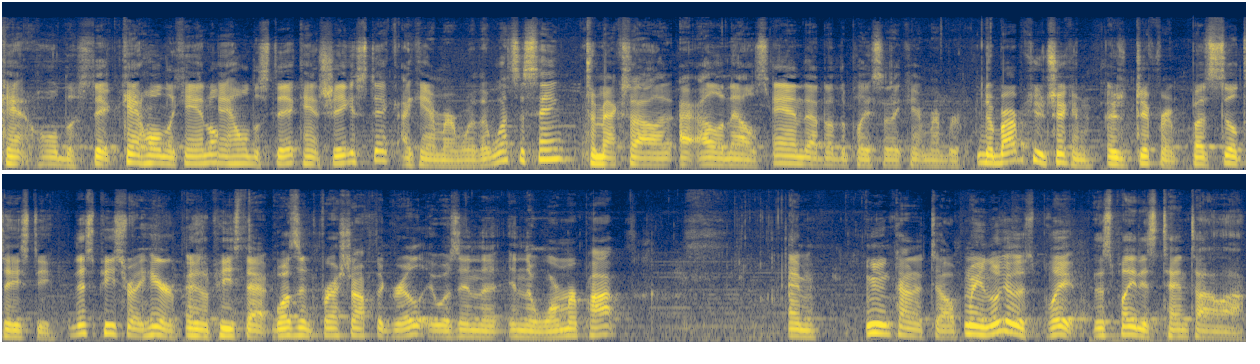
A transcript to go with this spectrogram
can't hold the stick. Can't hold the candle. Can't hold the stick. Can't shake a stick. I can't remember whether. What's the saying? To mac salad at L&L's and that other place that I can't remember. The barbecue chicken is different, but still tasty. This piece right here is a piece that wasn't fresh off the grill. It was in the in the warmer pot, and you can kind of tell. I mean, look at this plate. This plate is 10 tala.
